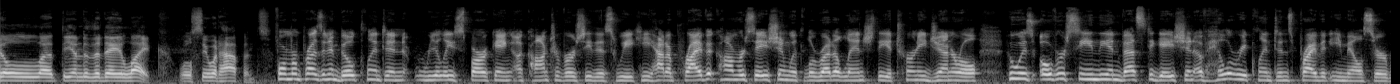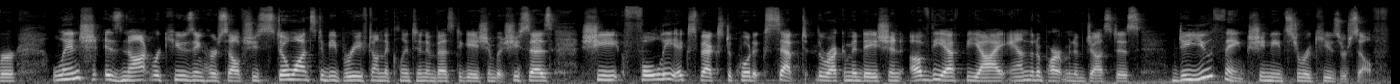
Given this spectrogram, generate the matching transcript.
he'll, at the end of the day, like. We'll see what happens. Former President Bill Clinton really sparking a controversy this week. He had a private conversation with Loretta Lynch, the Attorney General, who is overseeing the investigation of Hillary Clinton's private email server. Lynch is not recusing herself. She still wants to be briefed on the Clinton investigation, but she says she fully expects to, quote, accept the recommendation of the FBI and the Department of Justice. Do you think she needs to recuse herself?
